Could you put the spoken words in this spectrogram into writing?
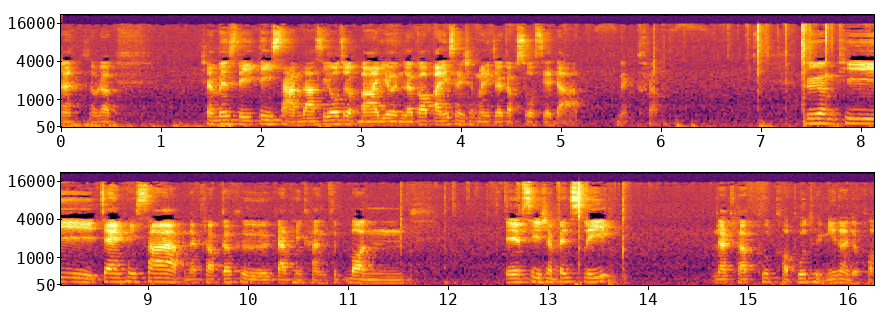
นะสำหรับแชมเปี้ยนส์ลีกตีสามลาซิโอเจอกับบาเยิร์นแล้วก็ปารีสแซงต์แชร์กแมงเจอกับโซเซดาดนะครับ เรื่องที่แจ้งให้ทราบนะครับก็คือการแข่งขันฟุตบอล AFC Champions League นะครับพูดขอพูดถึงนี่หน่อยเดี๋ยวขอ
